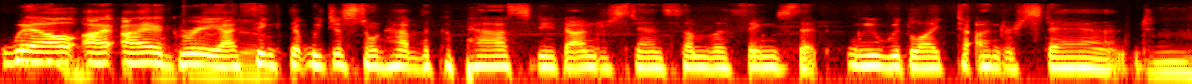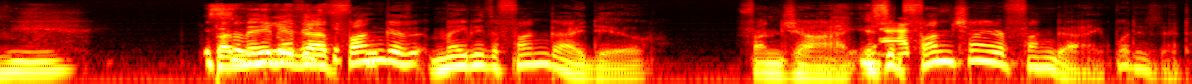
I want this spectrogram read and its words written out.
Well, I, I agree. I think that we just don't have the capacity to understand some of the things that we would like to understand. Mm-hmm. But So maybe the fungi maybe the fungi do fungi is it fungi or fungi what is it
